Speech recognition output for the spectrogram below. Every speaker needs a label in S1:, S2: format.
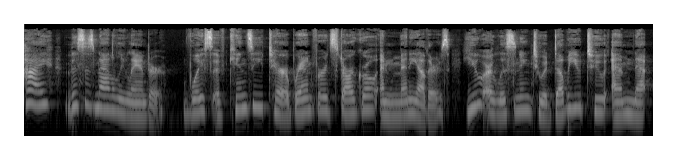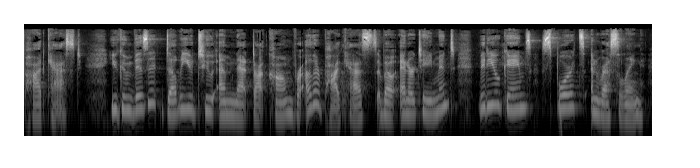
S1: Hi, this is Natalie Lander, voice of Kinsey, Tara Branford, Stargirl, and many others. You are listening to a W2Mnet podcast. You can visit W2Mnet.com for other podcasts about entertainment, video games, sports, and wrestling.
